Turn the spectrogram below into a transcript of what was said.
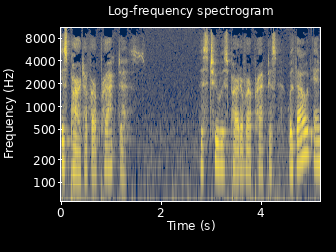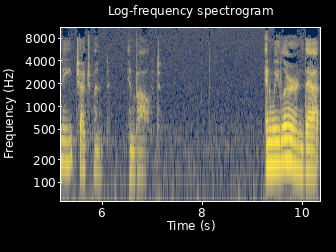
is part of our practice. This too is part of our practice without any judgment involved. And we learn that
